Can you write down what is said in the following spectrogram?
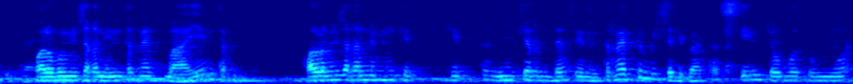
kita walaupun misalkan internet bahaya internet kalau misalkan memang kita, cerdas internet tuh bisa dibatasin coba umur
